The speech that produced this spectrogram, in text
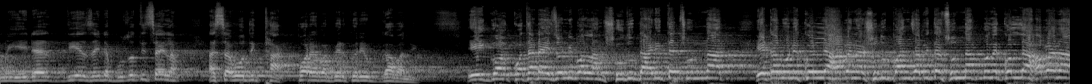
আমি এটা দিয়ে যেটা বুঝতে চাইলাম আচ্ছা ওদিক থাক, পরে আবার বের করে গাবানে। এই কথাটা এই জন্যই বললাম, শুধু দাড়িতে সুন্নাত, এটা মনে করলে হবে না, শুধু পাঞ্জাবিতে সুন্নাত মনে করলে হবে না।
